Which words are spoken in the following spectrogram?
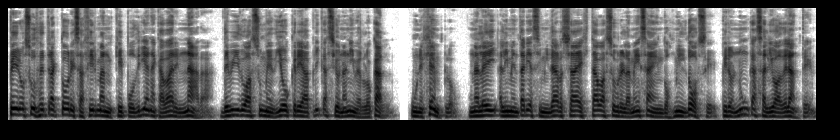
pero sus detractores afirman que podrían acabar en nada debido a su mediocre aplicación a nivel local. Un ejemplo, una ley alimentaria similar ya estaba sobre la mesa en 2012, pero nunca salió adelante.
